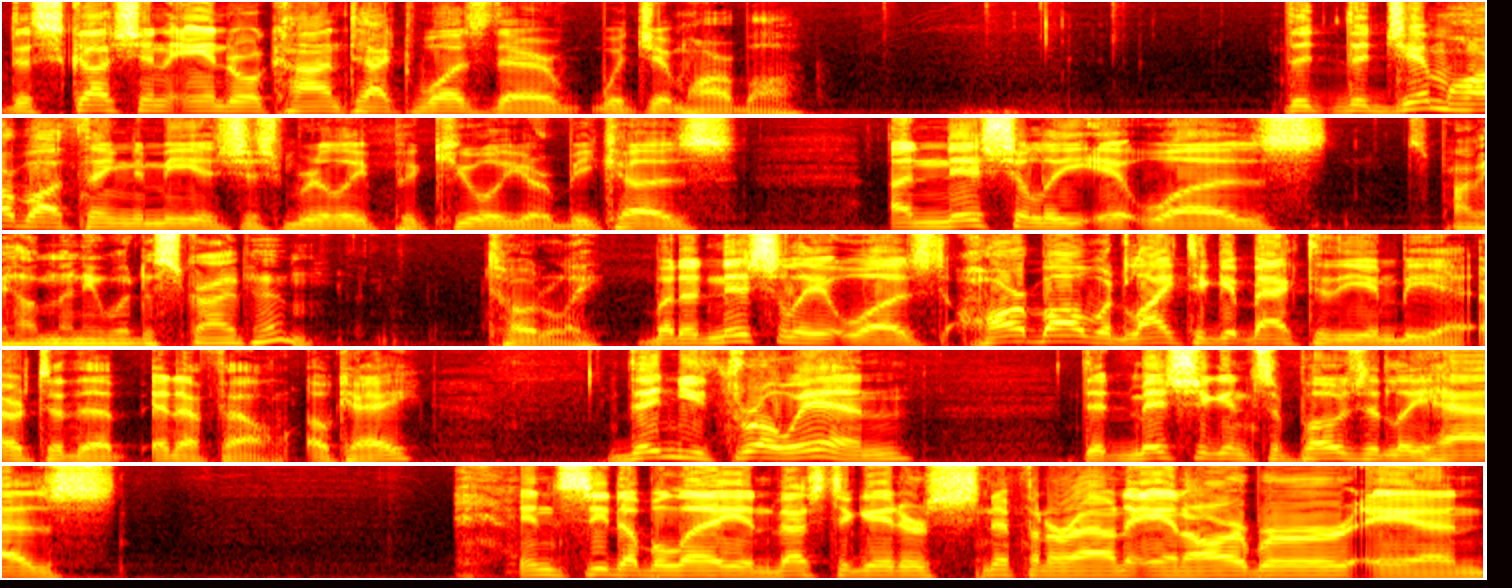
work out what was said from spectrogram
discussion and or contact was there with Jim Harbaugh the the Jim Harbaugh thing to me is just really peculiar because initially it was It's probably how many would describe him. totally. But initially, it was Harbaugh would like to get back to the NBA or to the NFL. Okay, then you throw in that Michigan supposedly has NCAA investigators sniffing around Ann Arbor, and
